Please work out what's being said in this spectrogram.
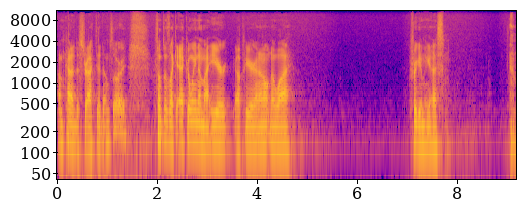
I'm kind of distracted. I'm sorry. Something's like echoing in my ear up here, and I don't know why. Forgive me, guys. All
